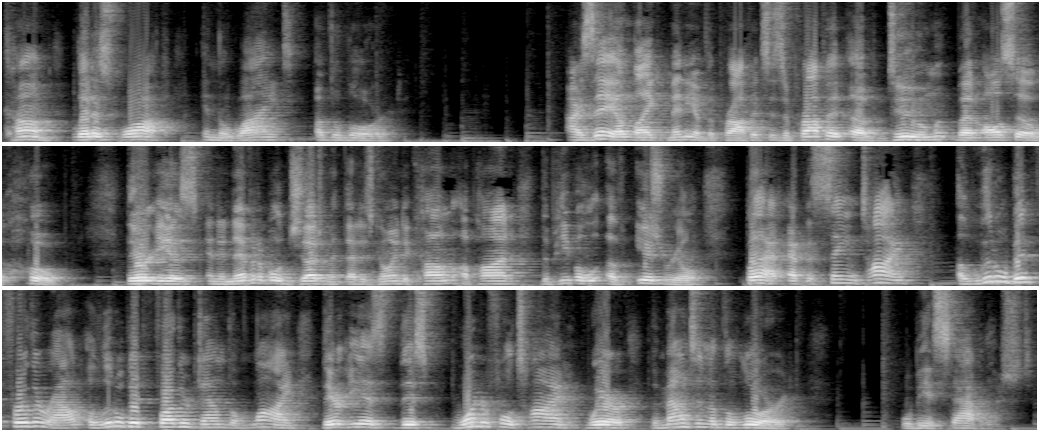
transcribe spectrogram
come, let us walk in the light of the Lord. Isaiah, like many of the prophets, is a prophet of doom, but also hope. There is an inevitable judgment that is going to come upon the people of Israel, but at the same time, a little bit further out, a little bit farther down the line, there is this wonderful time where the mountain of the Lord will be established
